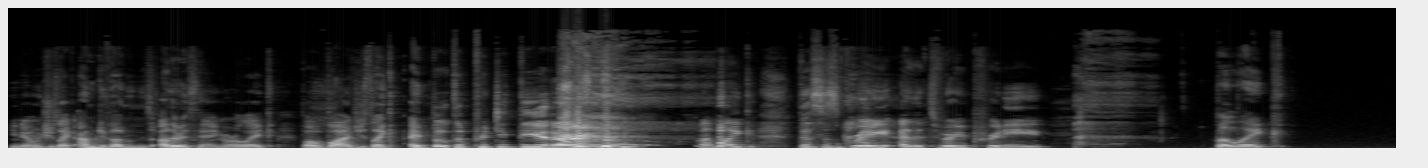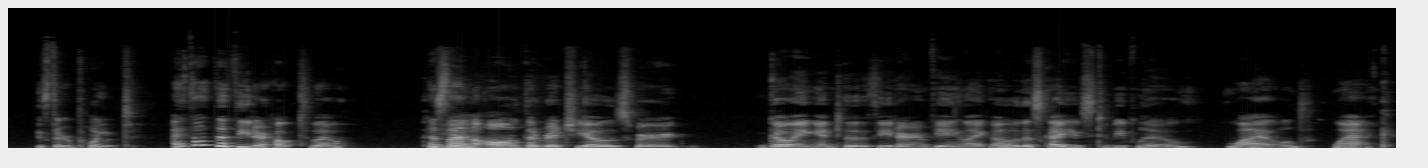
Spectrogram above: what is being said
you know. And she's like, I'm developing this other thing, or like blah blah blah. And she's like, I built a pretty theater. I'm like, this is great, and it's very pretty, but like, is there a point? I thought the theater helped though. Because then Yeah. all the rich yos were going into the theater and being like, oh, this guy used to be blue. Wild. Whack.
